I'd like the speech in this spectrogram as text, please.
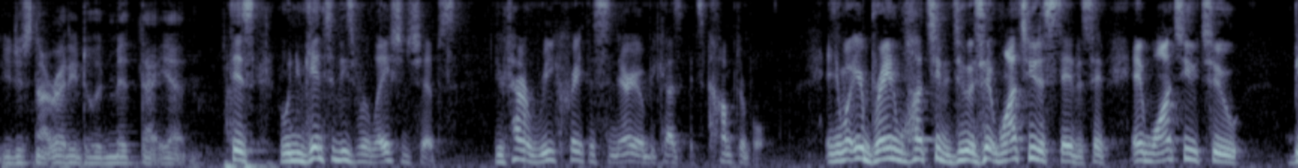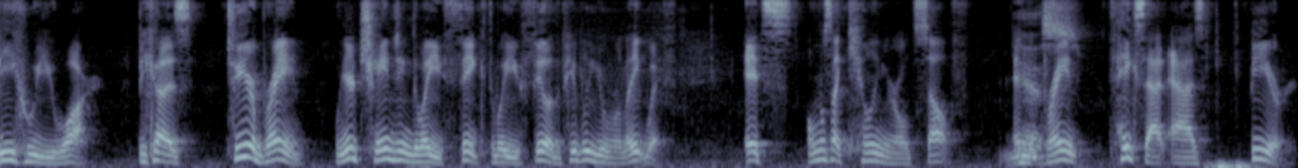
You're just not ready to admit that yet. is when you get into these relationships, you're trying to recreate the scenario because it's comfortable. And what your brain wants you to do is it wants you to stay the same. It wants you to be who you are. Because to your brain, when you're changing the way you think, the way you feel, the people you relate with, it's almost like killing your old self. And the brain takes that as fear.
